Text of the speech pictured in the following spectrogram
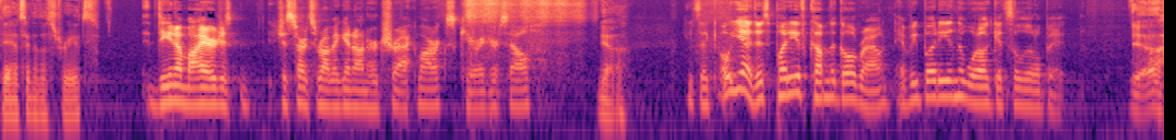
dancing in the streets. Dina Meyer just just starts rubbing it on her track marks, carrying herself. Yeah, He's like, "Oh yeah, there's plenty of cum to go around. Everybody in the world gets a little bit." yeah.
